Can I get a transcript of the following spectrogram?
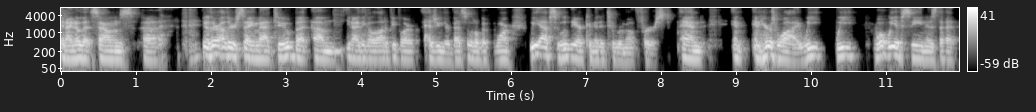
and I know that sounds, uh, you know, there are others saying that too, but um, you know, I think a lot of people are hedging their bets a little bit more. We absolutely are committed to remote first, and and and here's why. We we what we have seen is that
